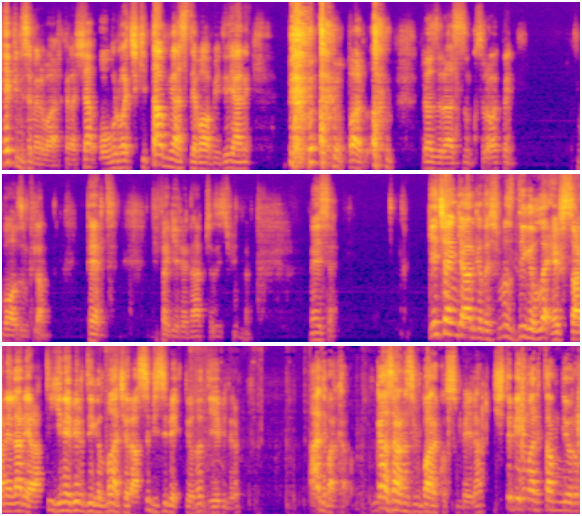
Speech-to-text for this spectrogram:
Hepinize merhaba arkadaşlar. Overwatch 2 tam gaz devam ediyor. Yani pardon. Biraz da rahatsızım kusura bakmayın. Boğazım falan. Pert. FIFA geliyor ne yapacağız hiç bilmiyorum. Neyse. Geçenki arkadaşımız Deagle'la efsaneler yarattı. Yine bir Deagle macerası bizi bekliyordu diyebilirim. Hadi bakalım. Gazanız mübarek olsun beyler. İşte benim haritam diyorum.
